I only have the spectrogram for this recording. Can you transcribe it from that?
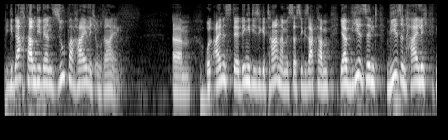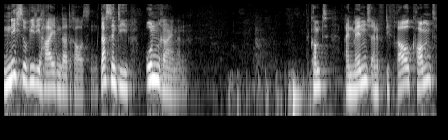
die gedacht haben, die wären super heilig und rein. Ähm, und eines der Dinge, die sie getan haben, ist, dass sie gesagt haben, ja, wir sind, wir sind heilig, nicht so wie die Heiden da draußen. Das sind die Unreinen. Da kommt ein Mensch, eine, die Frau kommt,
